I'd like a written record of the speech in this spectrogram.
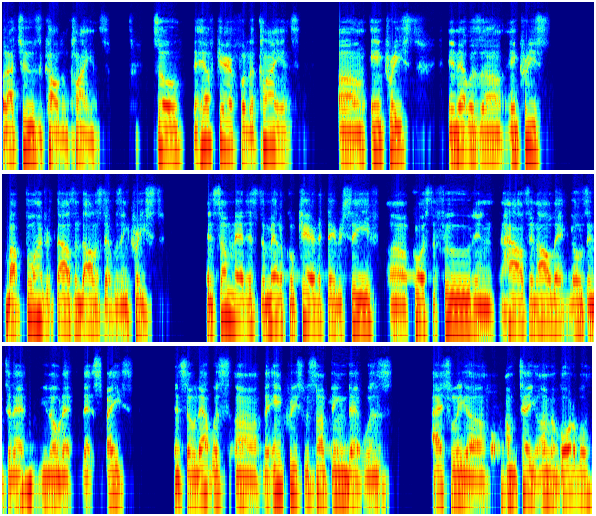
but I choose to call them clients. So the health care for the clients um, increased, and that was uh, increased about $400,000 that was increased and some of that is the medical care that they receive. Uh, of course, the food and housing, all that goes into that, you know, that that space. And so that was uh, the increase was something that was actually, uh, I'm gonna tell you, unavoidable.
